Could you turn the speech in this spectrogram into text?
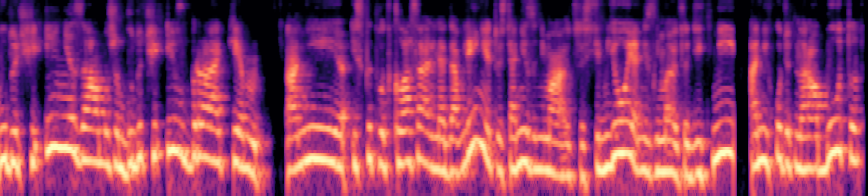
будучи и не замужем, будучи и в браке, они испытывают колоссальное давление, то есть они занимаются семьей, они занимаются детьми, они ходят на работу,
